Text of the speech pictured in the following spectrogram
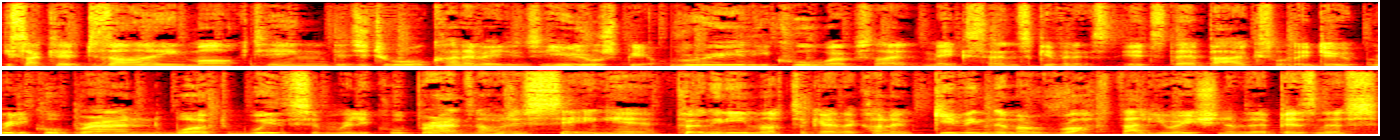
it's like a design, marketing, digital kind of agency, usual spiel. Really cool website, makes sense given it's it's their bags, what they do. Really cool brand, worked with some really cool brands. And I was just sitting here, putting an email together, kind of giving them a rough valuation of their business,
